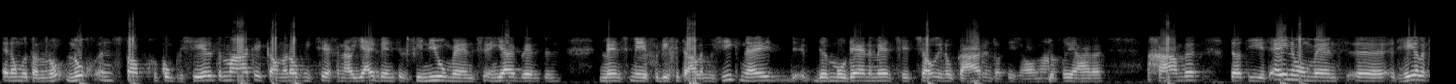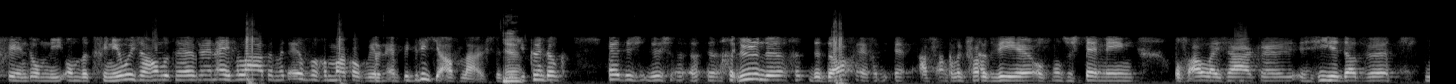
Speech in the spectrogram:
En om het dan no- nog een stap gecompliceerder te maken, ik kan dan ook niet zeggen, nou jij bent een vinylmens en jij bent een mens meer voor digitale muziek. Nee, de, de moderne mens zit zo in elkaar, en dat is al een aantal jaren gaande. Dat hij het ene moment eh, het heerlijk vindt om, die, om dat vinyl in zijn handen te hebben... en even later met heel veel gemak ook weer een mp3'tje afluisteren. Ja. Dus je kunt ook... hè, dus dus eh, eh, gedurende ge- de dag, en afhankelijk van het weer of onze stemming of allerlei zaken, zie je dat we... We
